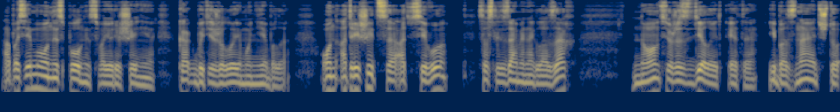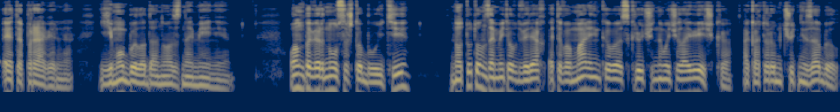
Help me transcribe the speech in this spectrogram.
А посему он исполнит свое решение, как бы тяжело ему не было. Он отрешится от всего со слезами на глазах, но он все же сделает это, ибо знает, что это правильно. Ему было дано знамение. Он повернулся, чтобы уйти, Но тут он заметил в дверях этого маленького скрюченного человечка, о котором чуть не забыл.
